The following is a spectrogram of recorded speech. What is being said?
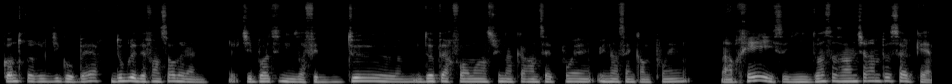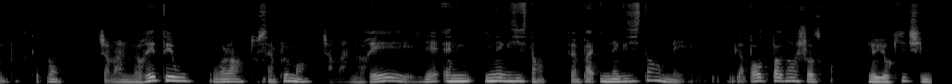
contre Rudy Gobert, double défenseur de l'année. Le petit pote, il nous a fait deux, performances, une à 47 points, une à 50 points. Mais après, il, doit se sentir un peu seul quand même, parce que bon, Jamal Murray, t'es où? Voilà, tout simplement. Jamal Murray, il est inexistant. Enfin, pas inexistant, mais il apporte pas grand-chose. Le Jokic, il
